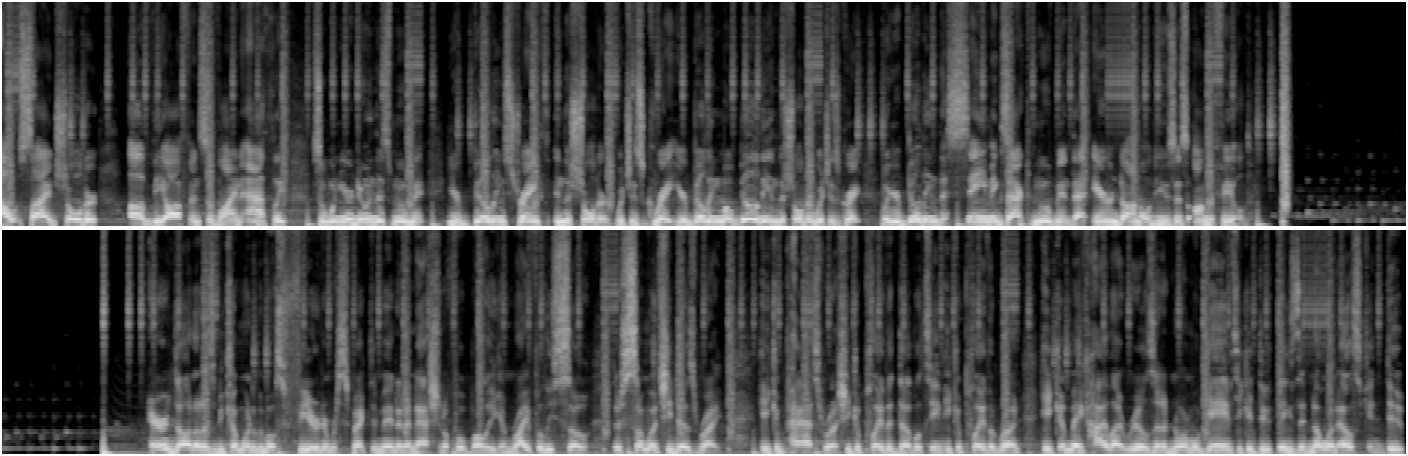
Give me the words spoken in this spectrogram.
outside shoulder of the offensive line athlete. So when you're doing this movement, you're building strength in the shoulder, which is great. You're building mobility in the shoulder, which is great, but you're building the same exact movement that Aaron Donald uses on the field. Aaron Donald has become one of the most feared and respected men in the National Football League, and rightfully so. There's so much he does right. He can pass rush, he can play the double team, he can play the run, he can make highlight reels at normal games, he can do things that no one else can do.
